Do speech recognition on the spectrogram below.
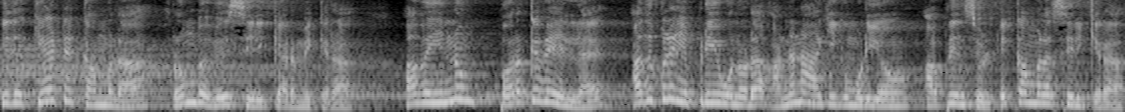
இதை கேட்ட கமலா ரொம்பவே சிரிக்க ஆரம்பிக்கிறா. அவ இன்னும் பிறக்கவே இல்லை. அதுக்குள்ள எப்படி உன்னோட அண்ணனை ஆக்கிக்க முடியும் அப்படின்னு சொல்லிட்டு கமலா சிரிக்கிறா.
